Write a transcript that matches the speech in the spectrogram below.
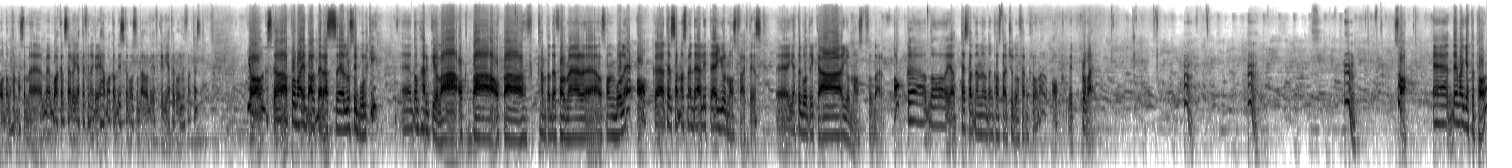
och de har massor med, med bakelser och jättefina grejer här bakom disken och sådär och det tycker jag är jätteroligt faktiskt. Jag ska prova idag deras eh, lussibulki Eh, de här gula, åtta, åtta kantade former som av bulle och eh, tillsammans med det lite julmust faktiskt. Jättegod att dricka julmust sådär. Och då jag testade den nu, den kostar 25 kronor och vi provar. Mm. Mm. Mm. Så, det var jättetorr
